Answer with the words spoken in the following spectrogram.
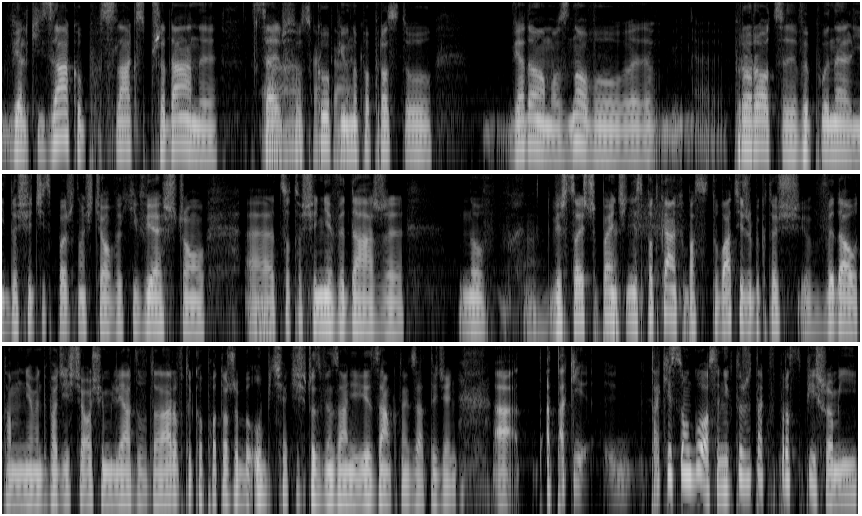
wielki zakup, Slack sprzedany, Salesforce tak, kupił, tak. no po prostu wiadomo, znowu e, e, prorocy wypłynęli do sieci społecznościowych i wieszczą, e, co to się nie wydarzy. No, wiesz co, jeszcze powiem ci, nie spotkałem chyba sytuacji, żeby ktoś wydał tam, nie wiem, 28 miliardów dolarów tylko po to, żeby ubić jakieś rozwiązanie i je zamknąć za tydzień. A, a takie, takie są głosy. Niektórzy tak wprost piszą i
